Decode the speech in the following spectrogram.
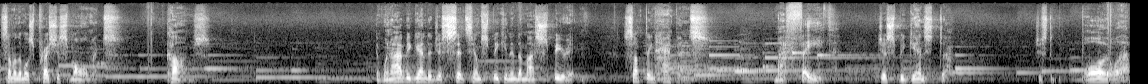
Some of the most precious moments comes. And when I begin to just sense Him speaking into my spirit, something happens. My faith just begins to just to boil up,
